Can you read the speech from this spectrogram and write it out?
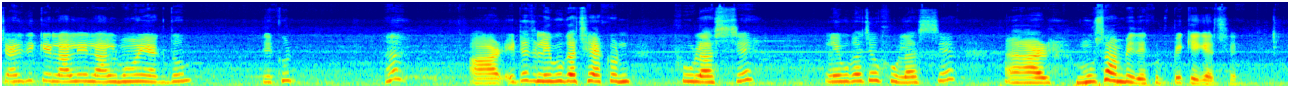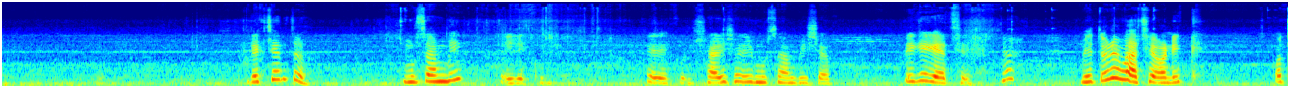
চারিদিকে লালে লালময় একদম। দেখুন হ্যাঁ? আর এটা লেবু গাছে এখন ফুল আসছে। লেবু গাছেও ফুল আসছে, আর মুসাম্বি দেখুন পেকে গেছে। দেখছেন তো? মুসাম্বি? এই দেখুন এই দেখুন, সারি সারি মুসাম্বি সব পেকে গেছে হ্যাঁ? ভেতরেও আছে অনেক। কত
